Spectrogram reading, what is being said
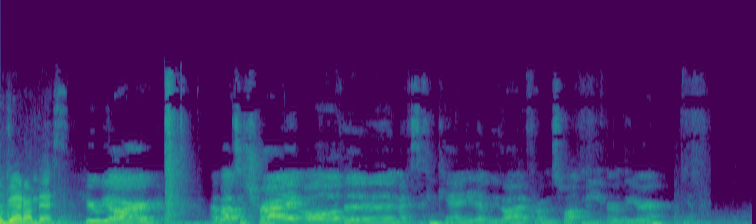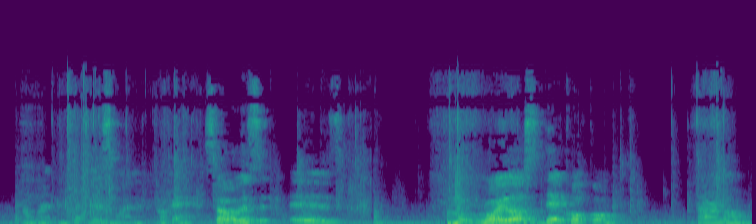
We're good on this. Here we are, about to try all the Mexican candy that we got from the swap meet earlier. Yeah. I'm gonna try this one. Okay, so this is Rollos de Coco. I don't know,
